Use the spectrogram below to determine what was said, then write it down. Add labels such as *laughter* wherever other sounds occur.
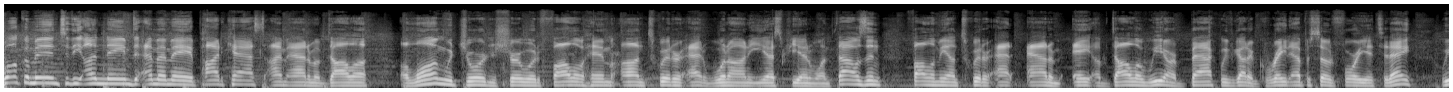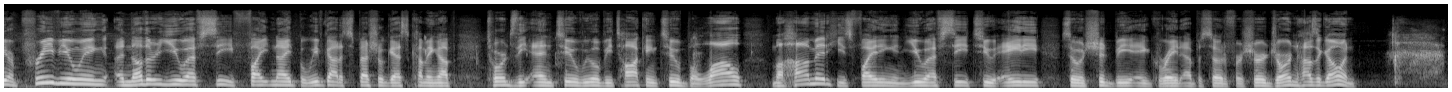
Welcome into the Unnamed MMA podcast. I'm Adam Abdalla, along with Jordan Sherwood. Follow him on Twitter at ESPN 1000 Follow me on Twitter at Adam A. Abdalla. We are back. We've got a great episode for you today. We are previewing another UFC fight night, but we've got a special guest coming up towards the end, too. We will be talking to Belal Muhammad. He's fighting in UFC 280, so it should be a great episode for sure. Jordan, how's it going?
